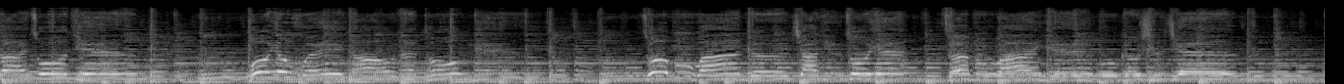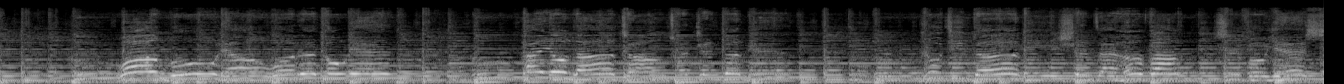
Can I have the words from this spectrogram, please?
在昨天我又回到了童年做不完的家庭作业怎么玩也不够时间。忘不了我的童年还有那张纯真的脸如今的你身在何方？是否也像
